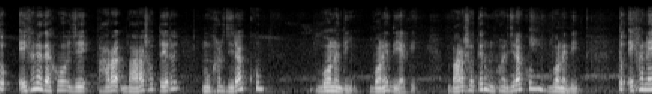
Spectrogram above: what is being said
তো এখানে দেখো যে ভারা, বারাসতের মুখার্জিরা খুব বনেদি বনেদি আর কি। বারাসতের মুখার্জিরা খুব বনেদি তো এখানে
